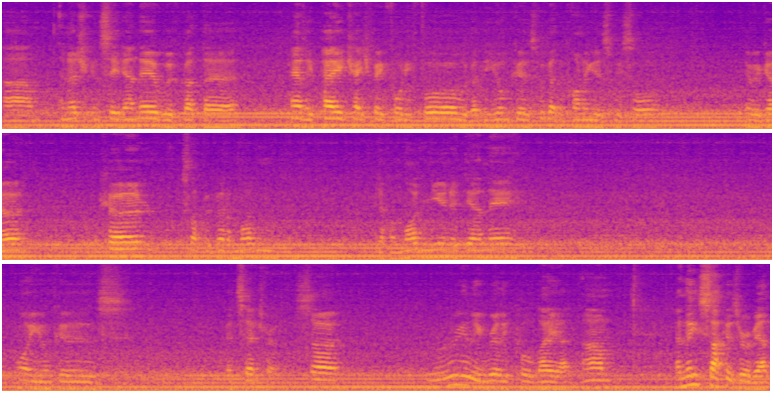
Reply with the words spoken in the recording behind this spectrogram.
Um, and as you can see down there, we've got the Handley Page HP44, we've got the Junkers, we've got the Conningers we saw. There we go. Köln, looks like we've got a modern, we have a modern unit down there. More Junkers, etc. So really, really cool layout. Um, and these suckers are about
